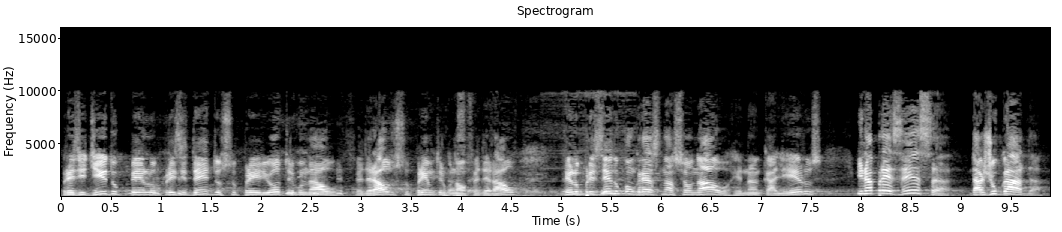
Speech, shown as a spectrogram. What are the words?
presidido pelo presidente do Superior Tribunal Federal, do Supremo Tribunal Federal, pelo presidente do Congresso Nacional, Renan Calheiros, e na presença da julgada,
